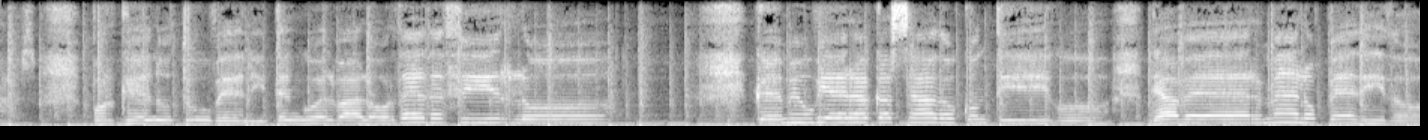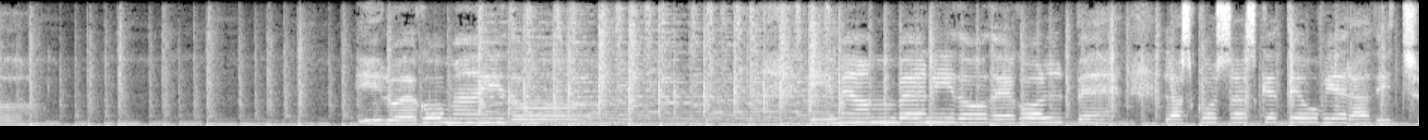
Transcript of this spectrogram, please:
porque no tuve ni tengo el valor de decirlo. Que me hubiera casado contigo, de habérmelo pedido. Y luego me he ido. Y me han venido de golpe las cosas que te hubiera dicho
